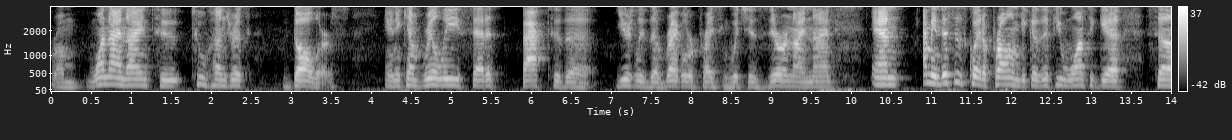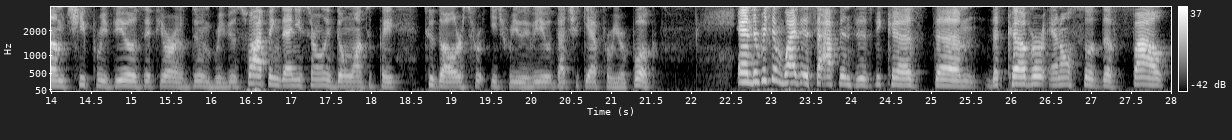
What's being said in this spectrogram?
from 199 to $200. And you can really set it back to the usually the regular pricing, which is 099. And I mean, this is quite a problem because if you want to get some cheap reviews, if you're doing review swapping, then you certainly don't want to pay $2 for each review that you get for your book. And the reason why this happens is because the, um, the cover and also the file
